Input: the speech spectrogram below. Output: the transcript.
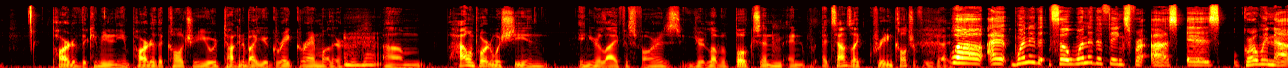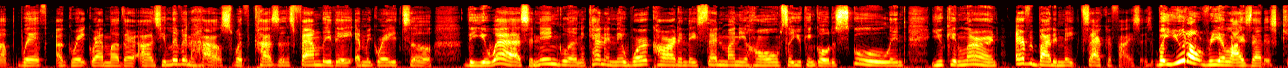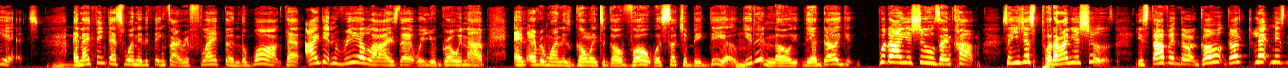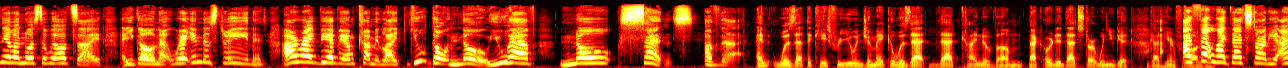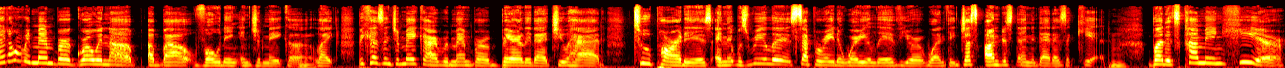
part of the community and part of the culture. You were talking about your great grandmother. Mm-hmm. Um, how important was she in in your life as far as your love of books and and it sounds like creating culture for you guys? Well i one of the so one of the things for us is growing up with a great grandmother. Uh, she lived in a house with cousins family. They immigrate to the us and england and canada and they work hard and they send money home so you can go to school and you can learn everybody makes sacrifices, but you don't realize that as kids. Mm. And I think that's one of the things I reflect on the walk that I didn't realize that when you're growing up and everyone is going to go vote was such a big deal. Mm. You didn't know the adult. Put on your shoes and come. So you just put on your shoes. You stop at the door. Go, go. Let Miss Neva know so we're outside. And you go. Now we're in the street. And all right, baby, I'm coming. Like you don't know. You have no sense of that. And was that the case for you in Jamaica? Was that that kind of um back, or did that start when you get got here in Fort I felt like that started. I don't remember growing up about voting in Jamaica, mm. like because in Jamaica I remember barely that you had two parties and it was really separated where you live. You're one thing, just understanding that as a kid, mm. but it's coming here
